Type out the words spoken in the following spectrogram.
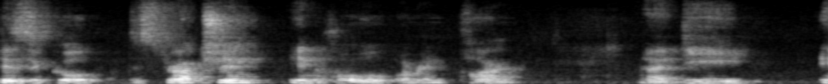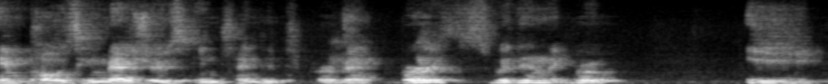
physical destruction in whole or in part. Uh, D, imposing measures intended to prevent births within the group. E,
